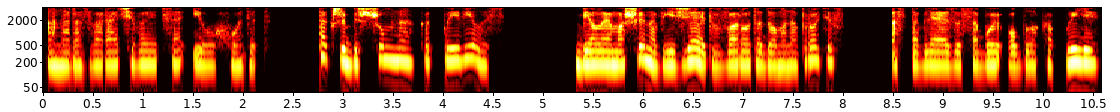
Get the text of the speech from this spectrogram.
Она разворачивается и уходит, так же бесшумно, как появилась. Белая машина въезжает в ворота дома напротив, оставляя за собой облако пыли,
